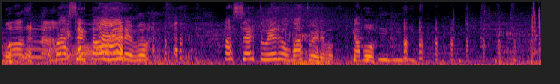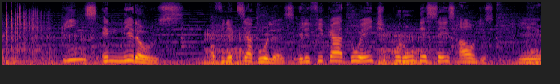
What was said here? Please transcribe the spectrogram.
Bosta! Vai acertar o Erevan! Acerta o Erevan, mata o Erevan. Acabou. Pins and Needles. Alfinetes e agulhas. Ele fica doente por um D6 rounds. E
